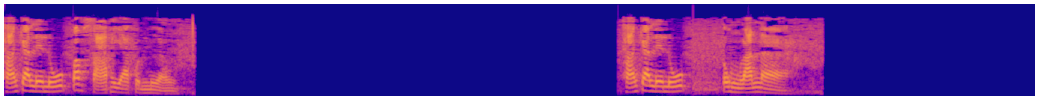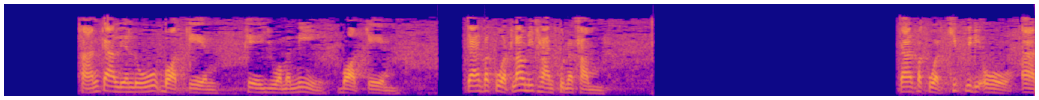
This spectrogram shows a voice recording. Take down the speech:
ฐานการเรียนรู้ปั๊บษาพยาคนเมืองฐานการเรียนรู้ตุงล้านนาฐานการเรียนรู้บอร์ดเกม Pay Your Money บอร์ดเกม การประกวดเล่านิทานคุณธรรม การประกวดคลิปวิดีโอ อ่าน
